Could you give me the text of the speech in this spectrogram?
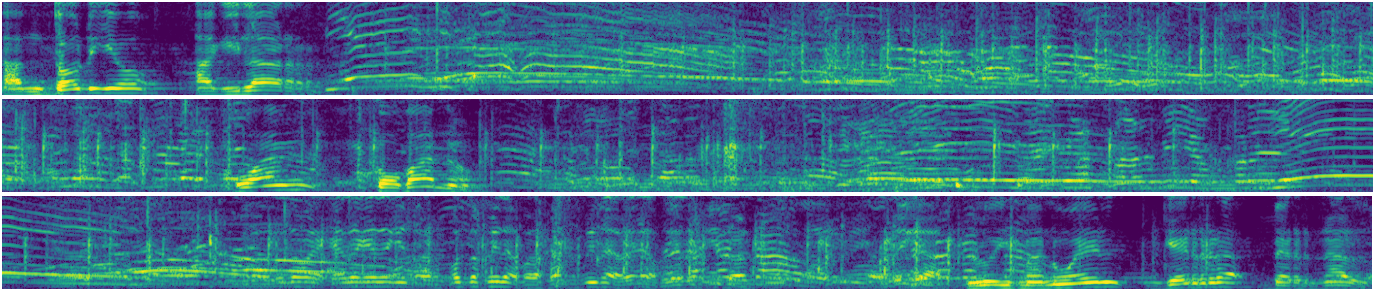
Antonio Aguilar. ¡Bien, Juan Cobano. Luis Manuel Guerra Bernal.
